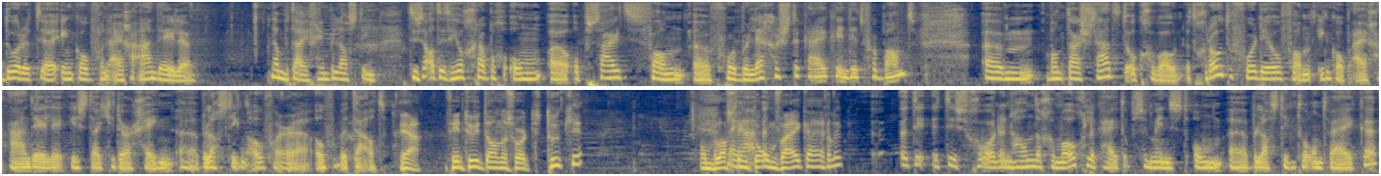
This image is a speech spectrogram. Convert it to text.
door het uh, inkopen van eigen aandelen dan betaal je geen belasting. Het is altijd heel grappig om uh, op sites van uh, voor beleggers te kijken in dit verband. Um, want daar staat het ook gewoon. Het grote voordeel van inkoop eigen aandelen is dat je er geen uh, belasting over, over betaalt. Ja, vindt u het dan een soort trucje? Om belasting nou ja, te ontwijken eigenlijk? Het, het, is gewoon een handige mogelijkheid op zijn minst om uh, belasting te ontwijken.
